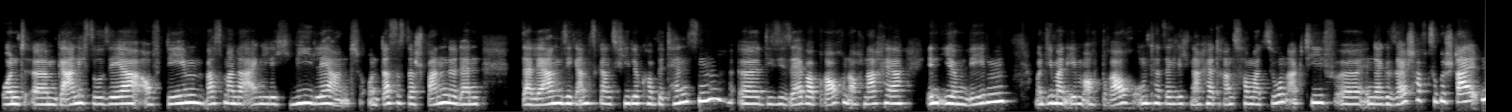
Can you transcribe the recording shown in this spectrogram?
und ähm, gar nicht so sehr auf dem, was man da eigentlich wie lernt. Und das ist das Spannende, denn da lernen sie ganz, ganz viele Kompetenzen, äh, die sie selber brauchen, auch nachher in ihrem Leben und die man eben auch braucht, um tatsächlich nachher Transformation aktiv äh, in der Gesellschaft zu gestalten.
